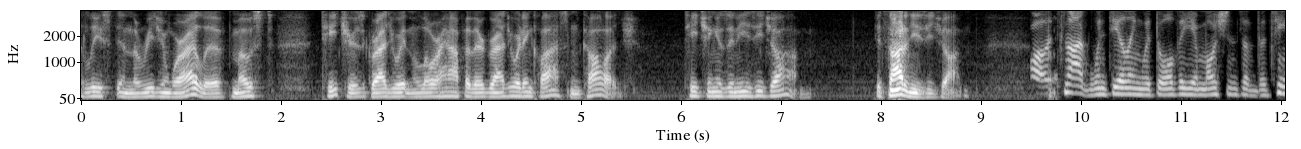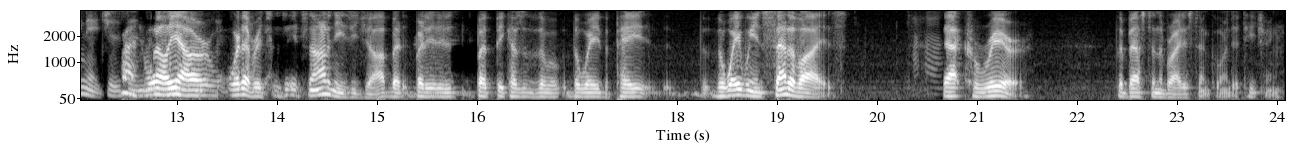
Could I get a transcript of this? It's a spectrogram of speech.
at least in the region where I live, most teachers graduate in the lower half of their graduating class in college. Teaching is an easy job. It's not an easy job. Well, it's not when dealing with all the emotions of the teenagers and. Well, yeah, or whatever. It's it's not an easy job, but but it is. But because of the the way the pay, the, the way we incentivize uh-huh. that career, the best and the brightest don't go into teaching,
